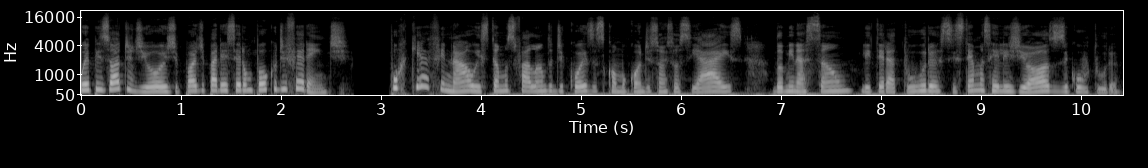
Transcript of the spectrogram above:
O episódio de hoje pode parecer um pouco diferente. Por que, afinal, estamos falando de coisas como condições sociais, dominação, literatura, sistemas religiosos e cultura?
